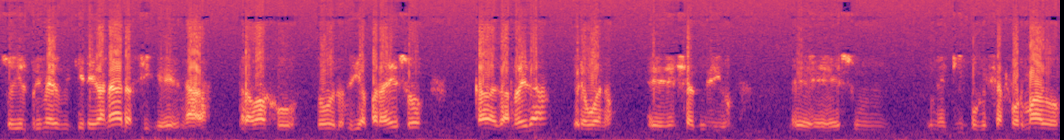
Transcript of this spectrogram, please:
soy el primero que quiere ganar así que nada trabajo todos los días para eso, cada carrera, pero bueno, eh, ya te digo, eh, es un, equipo que se ha formado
